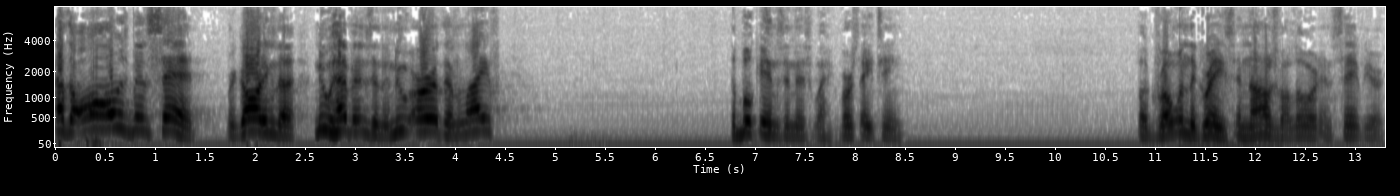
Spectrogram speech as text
After all has been said regarding the new heavens and the new earth and life, the book ends in this way. Verse 18. But grow in the grace and knowledge of our Lord and Savior,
